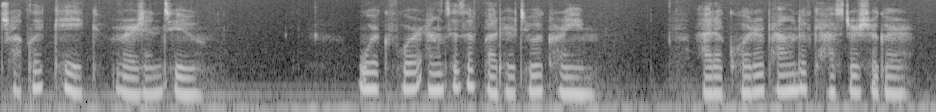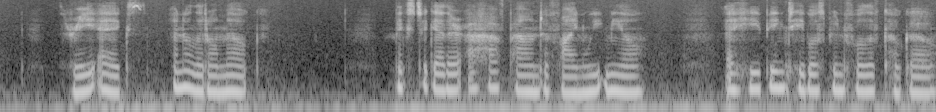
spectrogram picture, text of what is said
Chocolate cake version 2. Work 4 ounces of butter to a cream. Add a quarter pound of castor sugar, 3 eggs, and a little milk. Mix together a half pound of fine wheatmeal, a heaping tablespoonful of cocoa.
